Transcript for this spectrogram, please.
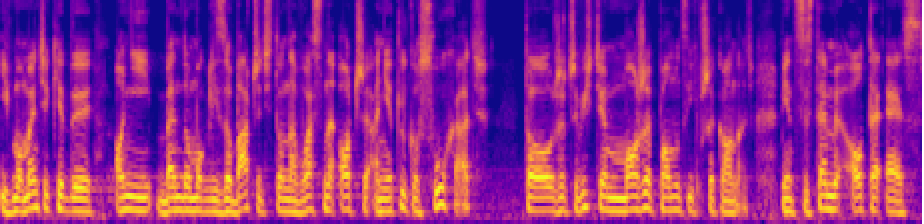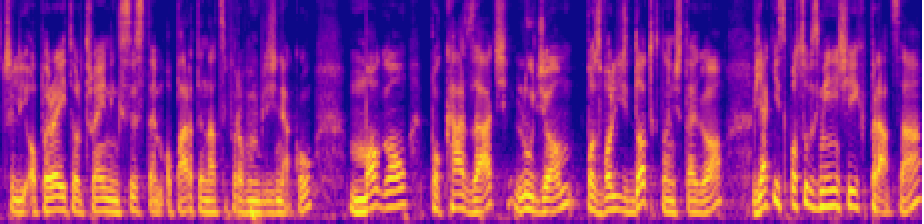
I w momencie, kiedy oni będą mogli zobaczyć to na własne oczy, a nie tylko słuchać, to rzeczywiście może pomóc ich przekonać. Więc systemy OTS, czyli Operator Training System, oparte na cyfrowym bliźniaku, mogą pokazać ludziom, pozwolić dotknąć tego, w jaki sposób zmieni się ich praca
